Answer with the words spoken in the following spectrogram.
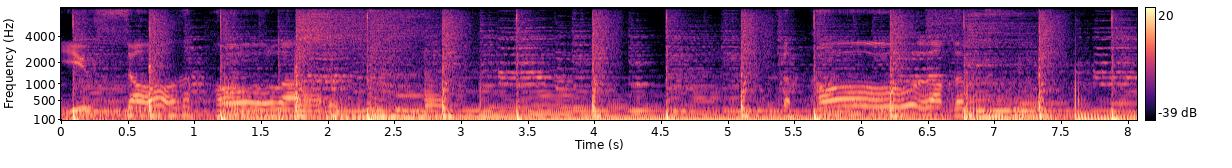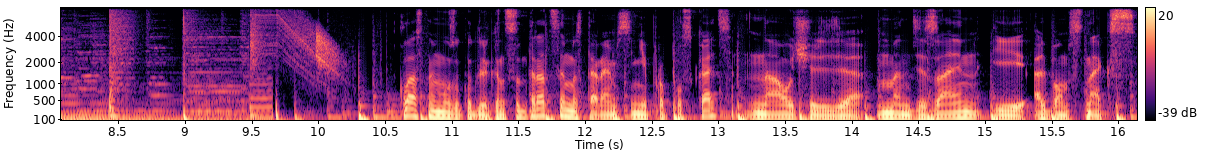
You saw the whole of the moon. The whole of the moon. Классную музыку для концентрации мы стараемся не пропускать. На очереди Man Design и альбом Snacks.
